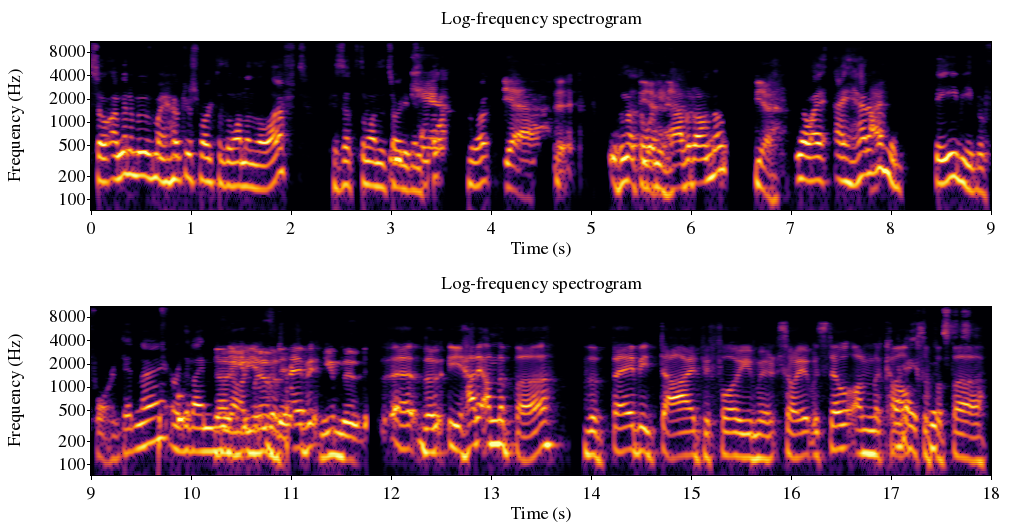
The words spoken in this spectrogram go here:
So I'm going to move my hunter's mark to the one on the left because that's the one that's already been can't- hit. Yeah. Yeah. Isn't that the one you have it on though? Yeah. No, I, I had it I- on the baby before, didn't I? Or did I move? No, No, you you- moved the it. baby- You moved it. Uh, the, you had it on the burr. The baby died before you moved, so it was still on the corpse so of the it's- burr.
